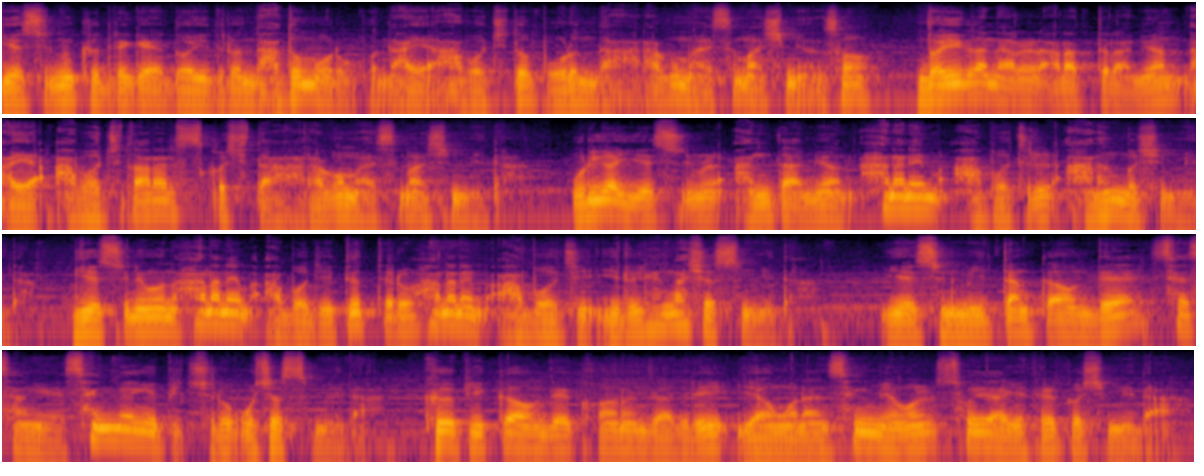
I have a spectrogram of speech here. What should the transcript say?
예수님은 그들에게 너희들은 나도 모르고 나의 아버지도 모른다 라고 말씀하시면서 너희가 나를 알았더라면 나의 아버지도 알았을 것이다 라고 말씀하십니다. 우리가 예수님을 안다면 하나님 아버지를 아는 것입니다. 예수님은 하나님 아버지 뜻대로 하나님 아버지 일을 행하셨습니다. 예수님은 이땅 가운데 세상에 생명의 빛으로 오셨습니다. 그 빛 가운데 거하는 자들이 영원한 생명을 소유하게 될 것입니다.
